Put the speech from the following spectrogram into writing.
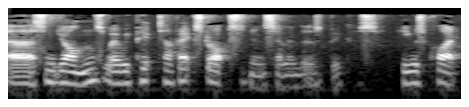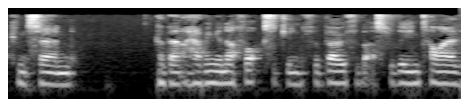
uh, St John's where we picked up extra oxygen cylinders because he was quite concerned about having enough oxygen for both of us for the entire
